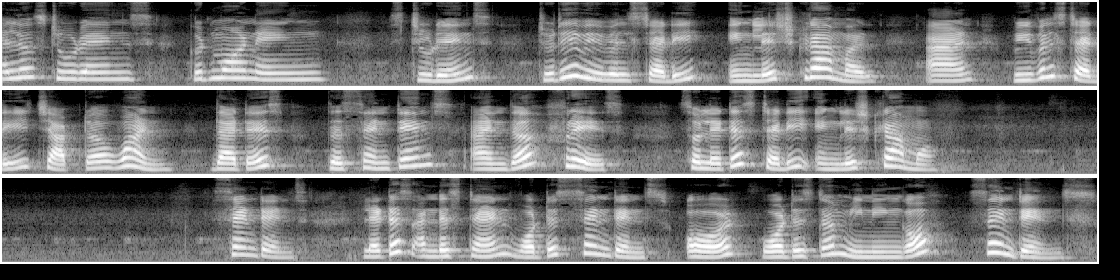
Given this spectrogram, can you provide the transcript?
Hello students, good morning. Students, today we will study English grammar and we will study chapter 1 that is the sentence and the phrase. So let us study English grammar. Sentence. Let us understand what is sentence or what is the meaning of sentence.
